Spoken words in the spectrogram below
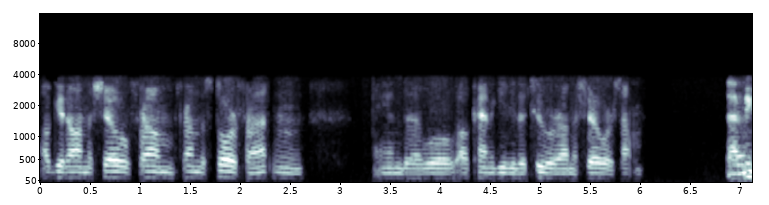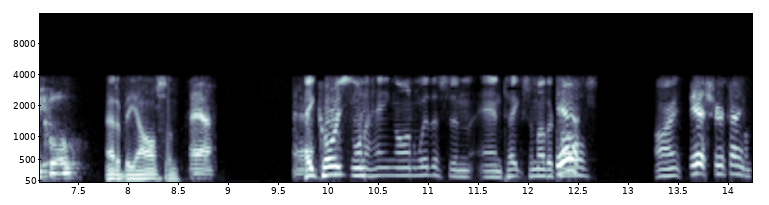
I'll get on the show from from the storefront and and uh, we'll I'll kind of give you the tour on the show or something. That'd be cool. That'd be awesome. Yeah. Yeah. Hey, Corey, you want to hang on with us and and take some other Yeah. calls? All right. Yeah, sure thing.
